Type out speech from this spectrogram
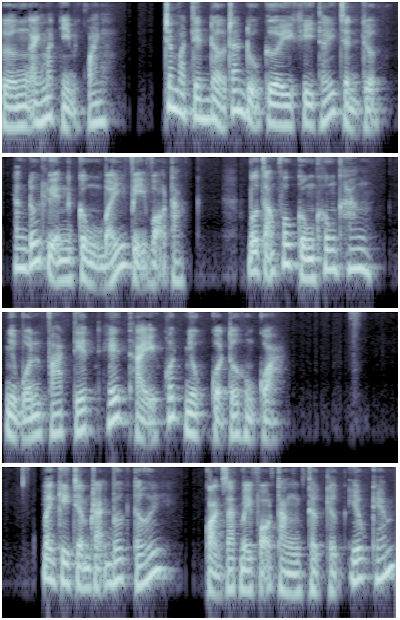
Hướng ánh mắt nhìn quanh, trên mặt liền nở ra nụ cười khi thấy Trần Trượng đang đối luyện cùng bấy vị võ tăng. Bộ dạng vô cùng hung hăng như muốn phát tiết hết thảy khuất nhục của tôi hôm qua. Mạnh Kỳ chậm rãi bước tới, quan sát mấy võ tăng thực lực yếu kém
